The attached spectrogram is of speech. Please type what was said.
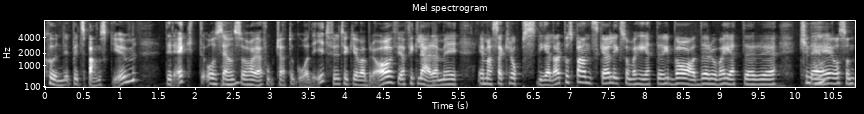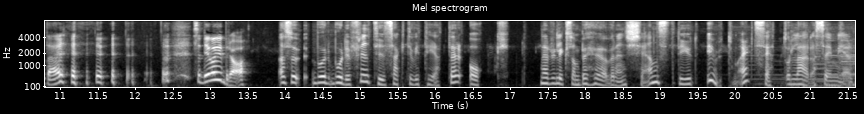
kunnig på ett spanskt gym. Direkt och sen Mm. så har jag fortsatt att gå dit för det tycker jag var bra. För jag fick lära mig en massa kroppsdelar på spanska, liksom vad heter vader och vad heter eh, knä Mm. och sånt där. så det var ju bra. Alltså både, både fritidsaktiviteter och när du liksom behöver en tjänst. Det är ju ett utmärkt sätt att lära sig mer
